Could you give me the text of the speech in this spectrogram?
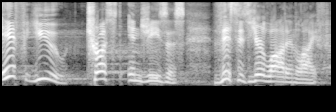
If you trust in Jesus, this is your lot in life.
